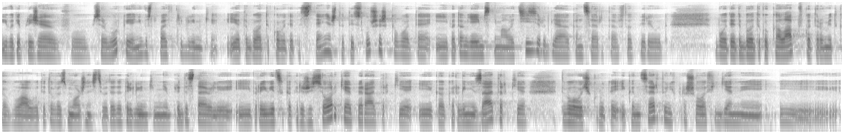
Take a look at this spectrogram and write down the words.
и вот я приезжаю в Петербург, и они выступают в Треглинке. И это было такое вот это состояние, что ты слушаешь кого-то, и потом я им снимала тизер для концерта в тот период. Вот, это было такой коллаб, в котором я такая, вау, вот это возможности, вот это Треглинки мне предоставили и проявиться как режиссерки, операторки, и как организаторки. Это было очень круто. И концерт у них прошел офигенный, и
